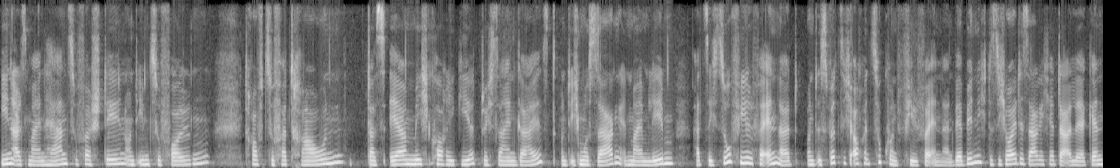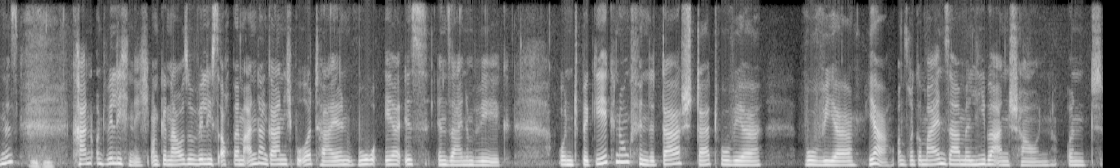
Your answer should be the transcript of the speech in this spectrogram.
ihn als meinen Herrn zu verstehen und ihm zu folgen, darauf zu vertrauen, dass er mich korrigiert durch seinen Geist. Und ich muss sagen, in meinem Leben hat sich so viel verändert und es wird sich auch in Zukunft viel verändern. Wer bin ich, dass ich heute sage, ich hätte alle Erkenntnis? Mhm. Kann und will ich nicht. Und genauso will ich es auch beim anderen gar nicht beurteilen, wo er ist in seinem Weg. Und Begegnung findet da statt, wo wir, wo wir ja, unsere gemeinsame Liebe anschauen. Und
